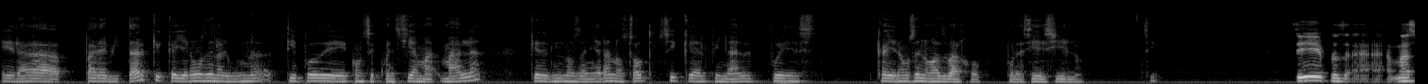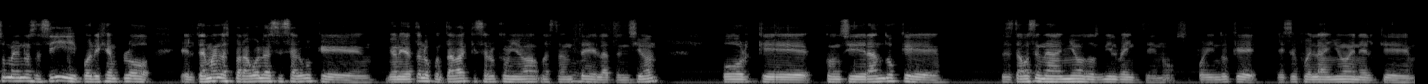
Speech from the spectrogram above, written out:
era para evitar que cayéramos en algún tipo de consecuencia ma- mala que nos dañara a nosotros y que al final pues cayéramos en lo más bajo, por así decirlo. Sí. Pues ah, más o menos así. Por ejemplo, el tema de las parábolas es algo que, bueno, ya te lo contaba, que es algo que me llama bastante la atención, porque considerando que pues, estamos en el año 2020, ¿no? Suponiendo que ese fue el año en el que,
